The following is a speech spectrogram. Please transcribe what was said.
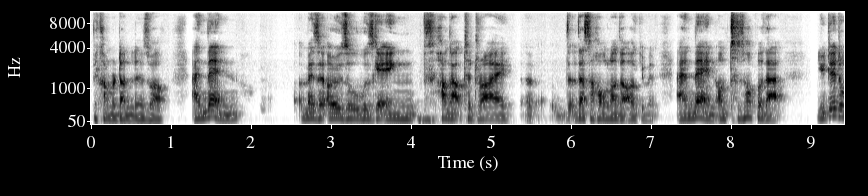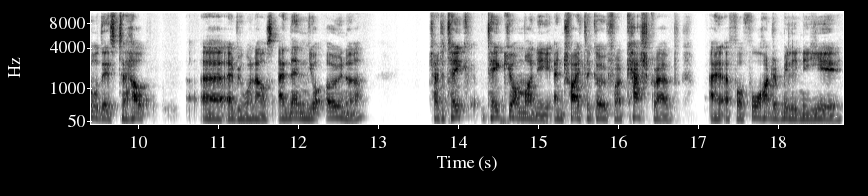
become redundant as well. And then Mesut Ozil was getting hung out to dry. Uh, that's a whole other argument. And then on top of that, you did all this to help uh, everyone else, and then your owner tried to take take your money and try to go for a cash grab uh, for 400 million a year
